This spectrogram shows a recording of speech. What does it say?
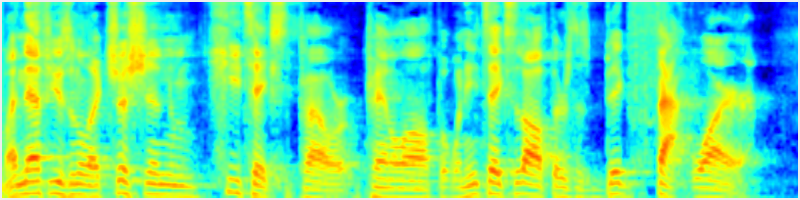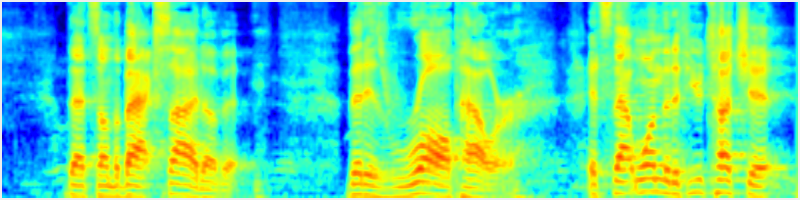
My nephew's an electrician. He takes the power panel off, but when he takes it off, there's this big fat wire. that's on the back side of it that is raw power. It's that one that if you touch it,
